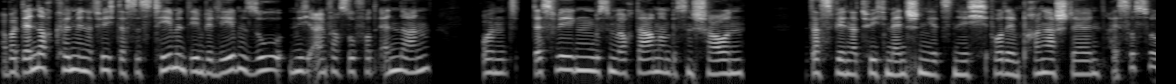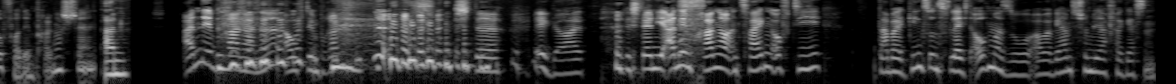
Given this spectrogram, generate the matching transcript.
Aber dennoch können wir natürlich das System, in dem wir leben, so nicht einfach sofort ändern. Und deswegen müssen wir auch da mal ein bisschen schauen, dass wir natürlich Menschen jetzt nicht vor den Pranger stellen. Heißt das so? Vor den Pranger stellen? An. An den Pranger, ne? Auf den Pranger. Egal. Wir stellen die an den Pranger und zeigen auf die. Dabei ging es uns vielleicht auch mal so, aber wir haben es schon wieder vergessen.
